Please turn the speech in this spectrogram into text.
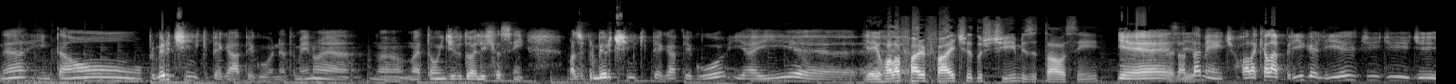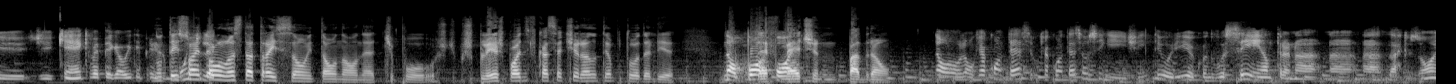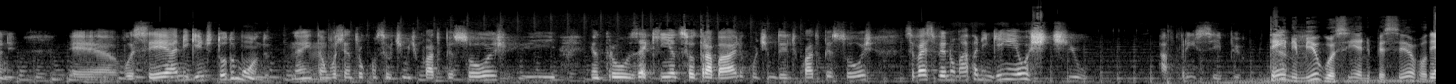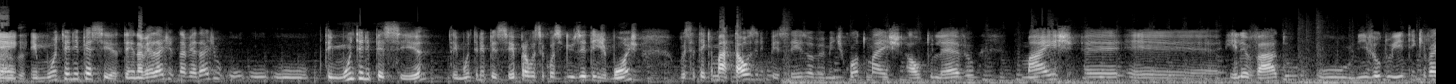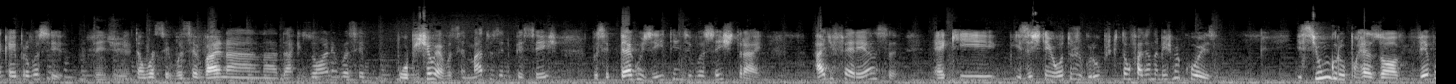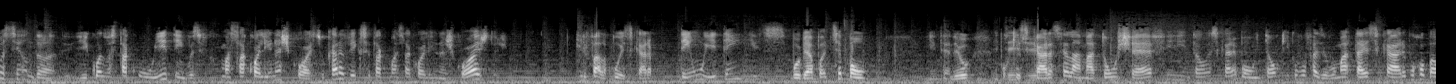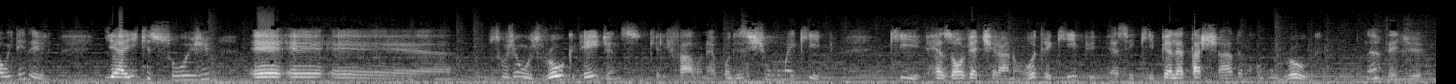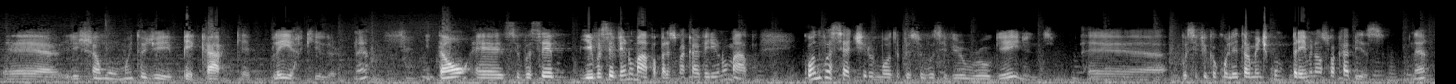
Né? Então, o primeiro time que pegar, pegou, né? Também não é, não é, não é tão individualista assim. Mas o primeiro time que pegar, pegou, e aí é. E aí rola firefight dos times e tal, assim. É, ali. exatamente. Rola aquela briga ali de, de, de, de quem é que vai pegar o item primeiro. Não tem Muito só então o lance da traição, então, não, né? Tipo, os, os players podem ficar se atirando o tempo todo ali. Não, pode, pode. Deathmatch padrão. Não, não, o que acontece, o que acontece é o seguinte, em teoria, quando você entra na, na, na Dark Zone, é, você é amiguinho de todo mundo, né? Então você entrou com seu time de quatro pessoas e entrou o Zequinha do seu trabalho com o time dele de quatro pessoas. Você vai se ver no mapa, ninguém é hostil a princípio. Tem né? inimigo, assim, NPC Tem, rodando? tem muito NPC. Tem, na verdade, na verdade o, o- o- tem muito NPC. Tem muito NPC. Para você conseguir os itens bons, você tem que matar os NPCs, obviamente. Quanto mais alto level, mais é, é, elevado o nível do item que vai cair para você. Entendi. Então você, você vai na, na Dark Zone, você, o objetivo é você mata os NPCs, você pega os itens e você extrai. A diferença é que existem outros grupos que estão fazendo a mesma coisa. E se um grupo resolve ver você andando e quando você está com um item, você fica com uma sacolinha nas costas. O cara vê que você está com uma sacolinha nas costas, ele fala, pô, esse cara tem um item e se bobear pode ser bom. Entendeu? Porque esse Entendi. cara, sei lá, matou um chefe, então esse cara é bom. Então o que, que eu vou fazer? Eu vou matar esse cara e vou roubar o item dele. E é aí que surge é, é, é, surgem os rogue agents que eles falam, né? Quando existe uma equipe que resolve atirar numa outra equipe, essa equipe ela é taxada como rogue. Né? Entendi. É, eles chamam muito de PK, que é Player Killer, né? Então, é, se você. E aí você vê no mapa, aparece uma caveirinha no mapa. Quando você atira numa outra pessoa e você vira um Rogue Agent, é, você fica com, literalmente com um prêmio na sua cabeça, né?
